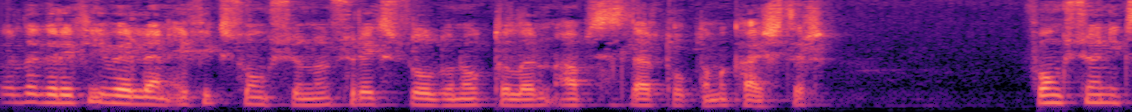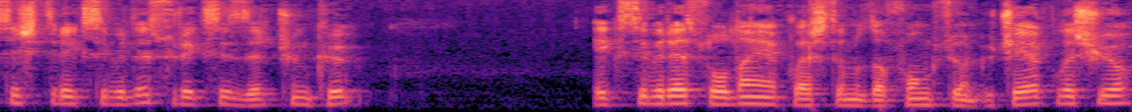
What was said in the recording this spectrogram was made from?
Burada grafiği verilen fx fonksiyonunun süreksiz olduğu noktaların absisler toplamı kaçtır? Fonksiyon x eşittir eksi 1'de süreksizdir. Çünkü eksi 1'e soldan yaklaştığımızda fonksiyon 3'e yaklaşıyor.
